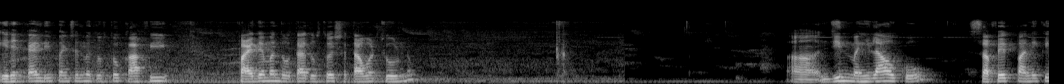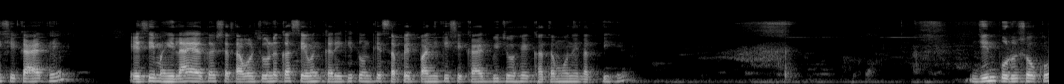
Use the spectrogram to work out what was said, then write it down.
इरेक्टाइल डिफेंशन में दोस्तों काफ़ी फ़ायदेमंद होता है दोस्तों शतावर चूर्ण। जिन महिलाओं को सफ़ेद पानी की शिकायत है, ऐसी महिलाएँ अगर शतावर चूर्ण का सेवन करेगी तो उनके सफ़ेद पानी की शिकायत भी जो है ख़त्म होने लगती है। जिन पुरुषों को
